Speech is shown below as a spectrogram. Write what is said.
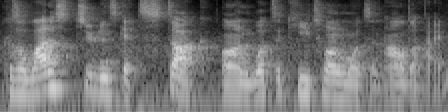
because a lot of students get stuck on what's a ketone and what's an aldehyde.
